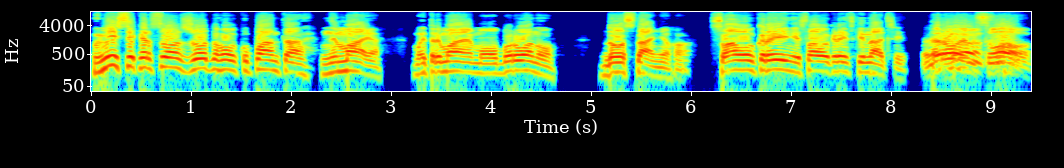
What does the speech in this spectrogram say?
в місті Херсон жодного окупанта немає. Ми тримаємо оборону до останнього. Слава Україні! Слава українській нації! Героям слава!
